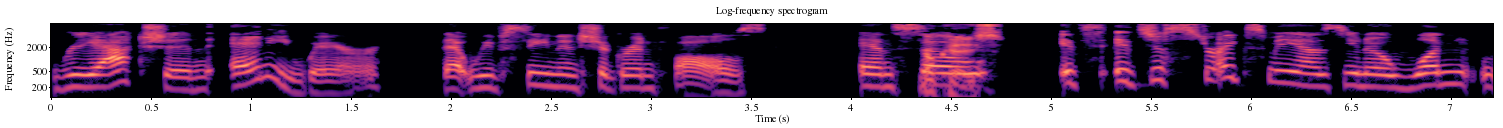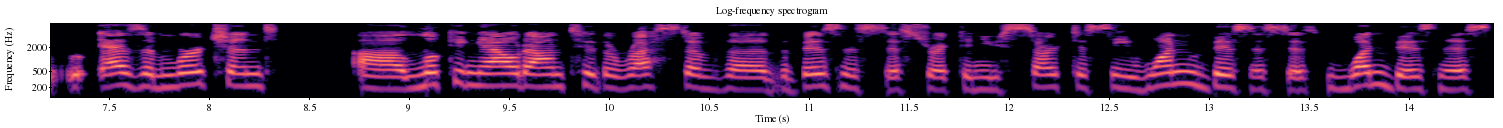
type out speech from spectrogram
reaction anywhere that we've seen in Chagrin Falls. And so okay. it's it just strikes me as you know one as a merchant uh, looking out onto the rest of the the business district, and you start to see one business one business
